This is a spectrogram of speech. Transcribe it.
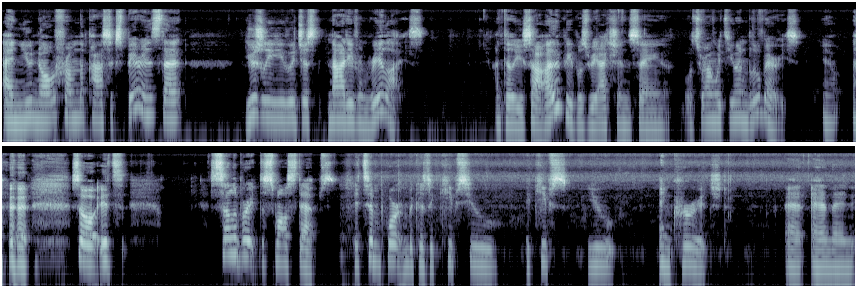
And you know from the past experience that usually you would just not even realize until you saw other people's reactions saying what's wrong with you and blueberries? You know? So it's celebrate the small steps. It's important because it keeps you it keeps you encouraged. And and then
